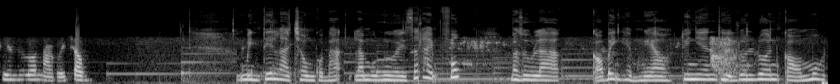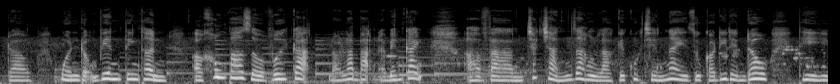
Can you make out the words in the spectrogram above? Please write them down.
thiên luôn nói với chồng. Mình tin là chồng của bạn là một người rất hạnh phúc. Mặc dù là có bệnh hiểm nghèo tuy nhiên thì luôn luôn có một uh, nguồn động viên tinh thần uh, không bao giờ vơi cạn đó là bạn ở bên cạnh. Uh, và chắc chắn rằng là cái cuộc chiến này dù có đi đến đâu thì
